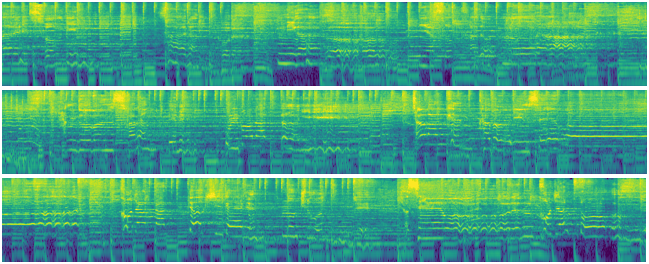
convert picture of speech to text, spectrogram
나를 속인 사랑보다 네가 더 약속하더라. 한두 번 사랑 때문에 울고 시간은 멈추었네 저 세월은 고장도 없네.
